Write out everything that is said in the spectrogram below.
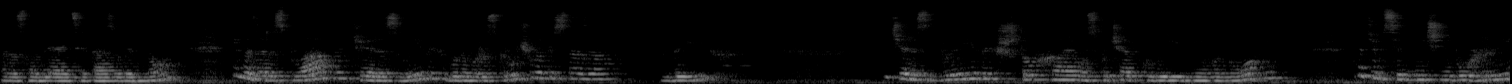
Розслабляється тазове дно. І ми зараз плавно через видих будемо розкручуватись назад, вдих. І через видих штовхаємо, спочатку вирівнюємо ноги. Потім сідничні бугри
